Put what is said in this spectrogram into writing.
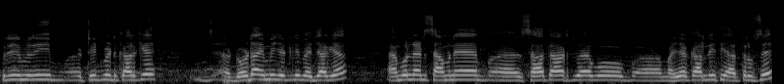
प्रीलिमिनरी ट्रीटमेंट करके डोडा इमीडिएटली भेजा गया। एंबुलेंस सामने सात आठ जो है वो मुहैया कर ली थी हर तरफ़ से।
